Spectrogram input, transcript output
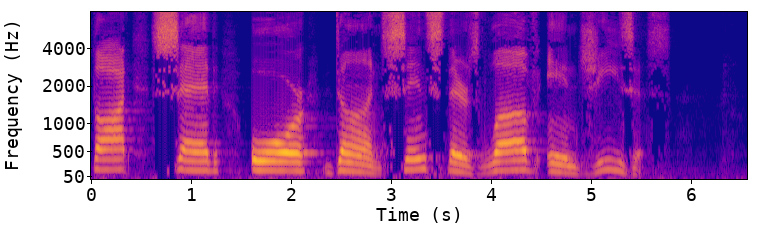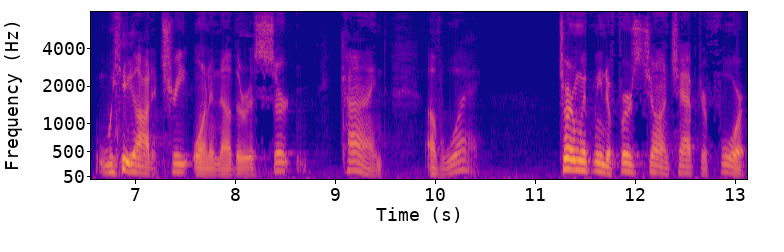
thought, said, or done. Since there's love in Jesus, we ought to treat one another a certain kind of way. Turn with me to 1 John chapter 4,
